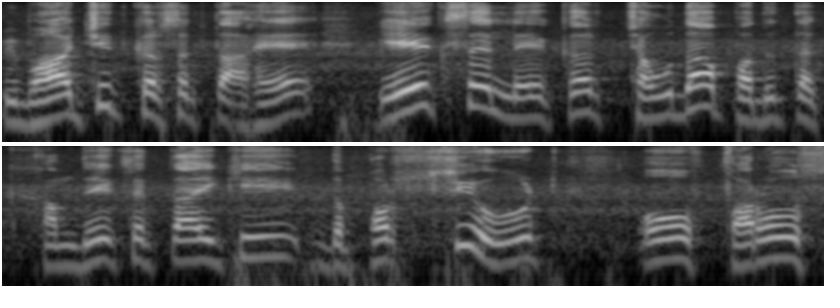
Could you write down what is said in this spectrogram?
विभाजित कर सकता है। एक से लेकर चौदह पद तक हम देख सकता है कि the pursuit of Pharaoh's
